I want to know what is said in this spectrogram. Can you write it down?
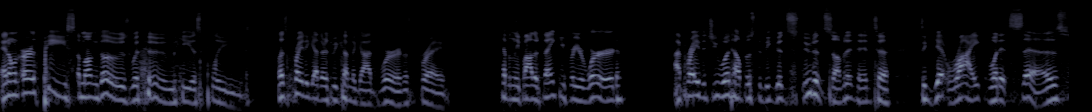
and on earth peace among those with whom he is pleased. Let's pray together as we come to God's word. Let's pray. Heavenly Father, thank you for your word. I pray that you would help us to be good students of it, to, to, to get right what it says.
